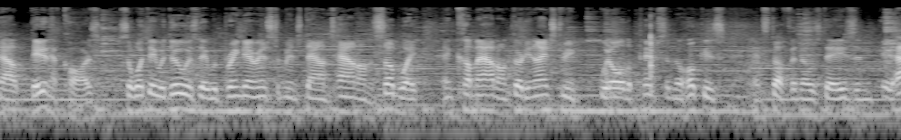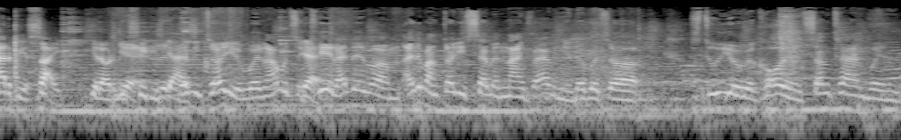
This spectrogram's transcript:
Now they didn't have cars, so what they would do is they would bring their instruments downtown on the subway and come out on 39th Street with all the pimps and the hookers and stuff in those days, and it had to be a sight, you know, to Yeah, see these guys. let me tell you, when I was a Yeah. kid, I live um, I live on 37 9th Avenue. There was a studio recording. Sometime when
